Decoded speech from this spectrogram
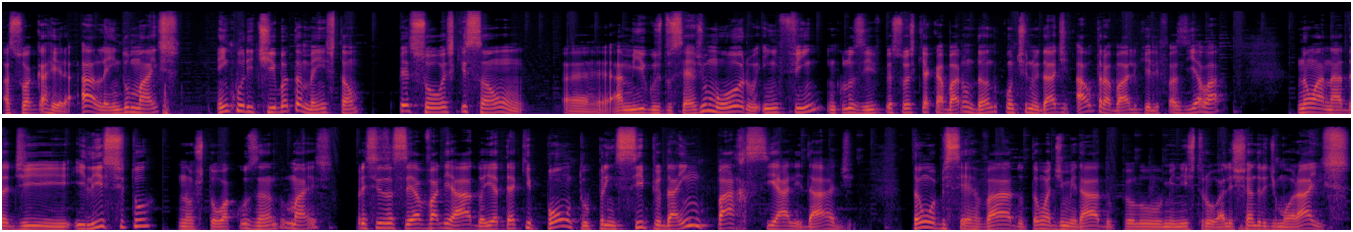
a sua carreira. Além do mais, em Curitiba também estão pessoas que são é, amigos do Sérgio Moro, enfim, inclusive pessoas que acabaram dando continuidade ao trabalho que ele fazia lá. Não há nada de ilícito, não estou acusando, mas precisa ser avaliado aí até que ponto o princípio da imparcialidade tão observado, tão admirado pelo ministro Alexandre de Moraes,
